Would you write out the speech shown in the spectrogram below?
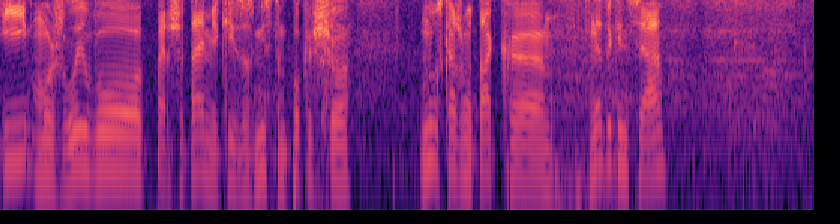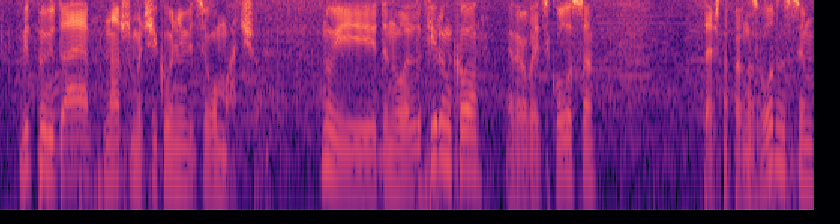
і, можливо, перший тайм, який за змістом поки що, ну, скажімо так, е, не до кінця відповідає нашим очікуванням від цього матчу. Ну і Данило Лефіренко, гравець колоса, теж, напевно, згоден з цим.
